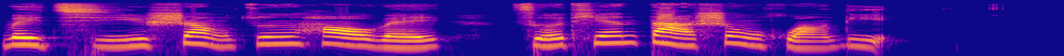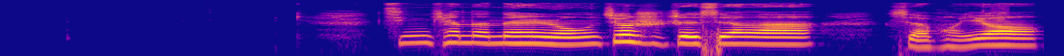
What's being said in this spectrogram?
为其上尊号为。则天大圣皇帝。今天的内容就是这些啦，小朋友，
